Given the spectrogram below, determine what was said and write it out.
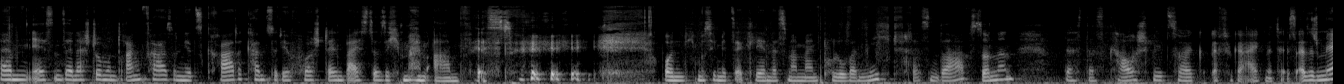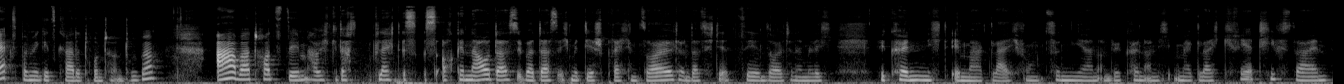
Ähm, er ist in seiner Sturm- und Drangphase und jetzt gerade kannst du dir vorstellen, beißt er sich in meinem Arm fest. und ich muss ihm jetzt erklären, dass man meinen Pullover nicht fressen darf, sondern dass das Kauspielzeug dafür geeigneter ist. Also du merkst, bei mir geht es gerade drunter und drüber. Aber trotzdem habe ich gedacht, vielleicht ist es auch genau das, über das ich mit dir sprechen sollte und das ich dir erzählen sollte, nämlich wir können nicht immer gleich funktionieren und wir können auch nicht immer gleich kreativ sein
